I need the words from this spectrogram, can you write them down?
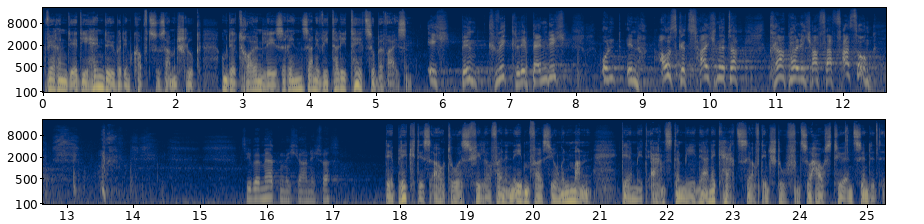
während er die Hände über dem Kopf zusammenschlug, um der treuen Leserin seine Vitalität zu beweisen. Ich bin quicklebendig und in ausgezeichneter körperlicher Verfassung. Sie bemerken mich gar nicht, was? Der Blick des Autors fiel auf einen ebenfalls jungen Mann, der mit ernster Miene eine Kerze auf den Stufen zur Haustür entzündete.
